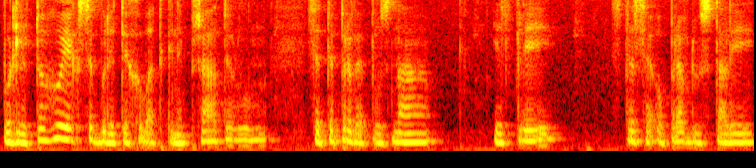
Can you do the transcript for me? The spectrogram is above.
Podle toho, jak se budete chovat k nepřátelům, se teprve pozná, jestli jste se opravdu stali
